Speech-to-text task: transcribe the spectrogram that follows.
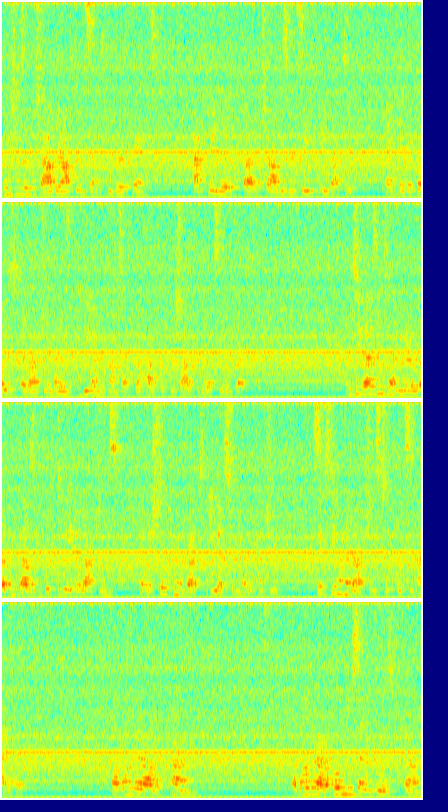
pictures of the child are often sent to the birth parents after the uh, child has been safely adopted. And in the closed adoption, that is the only contact they'll have with the child for the rest of their life. In 2010, there were 11,058 adoptions in which children were brought to the U.S. from another country. 61 adoptions took place in Idaho. Although there are um, although there are a whole new set of rules um,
